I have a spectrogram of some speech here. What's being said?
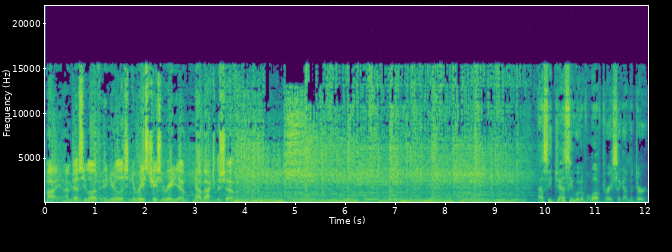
Hi, I'm Jesse Love, and you're listening to Race Chaser Radio. Now back to the show. See, Jesse would have loved racing on the dirt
